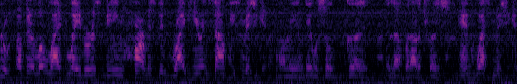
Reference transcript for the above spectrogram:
fruit of their low-life labor is being harvested right here in southeast Michigan. I mean, they were so good, they left without a trace. And West Michigan.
